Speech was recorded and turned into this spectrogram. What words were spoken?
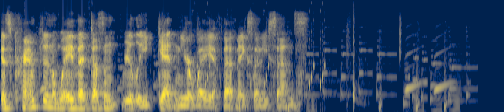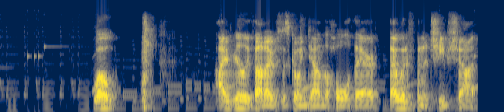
it's cramped in a way that doesn't really get in your way, if that makes any sense. Whoa. I really thought I was just going down the hole there. That would have been a cheap shot.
